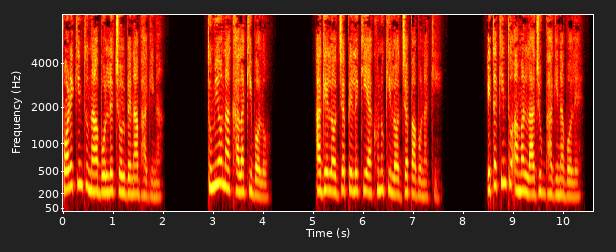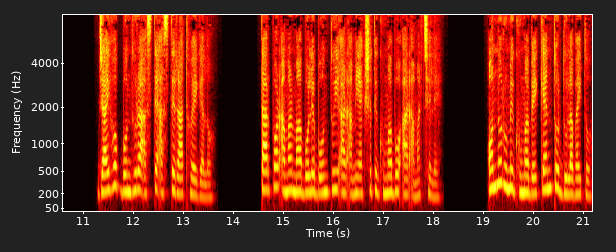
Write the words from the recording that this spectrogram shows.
পরে কিন্তু না বললে চলবে না ভাগিনা। তুমিও না খালা কি বলো? আগে লজ্জা পেলে কি এখনও কি লজ্জা পাব নাকি? এটা কিন্তু আমার লাজুক ভাগিনা বলে। যাই হোক বন্ধুরা, আস্তে আস্তে রাত হয়ে গেল। তারপর আমার মা বলে, বোন, তুই আর আমি একসাথে ঘুমাবো আর আমার ছেলে। অন্য রুমে ঘুমাবে কেন তোর দুলাভাই তো?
